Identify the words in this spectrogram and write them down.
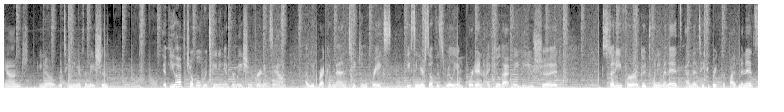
and, you know, retaining information. If you have trouble retaining information for an exam, I would recommend taking breaks. Pacing yourself is really important. I feel that maybe you should study for a good 20 minutes and then take a break for five minutes.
